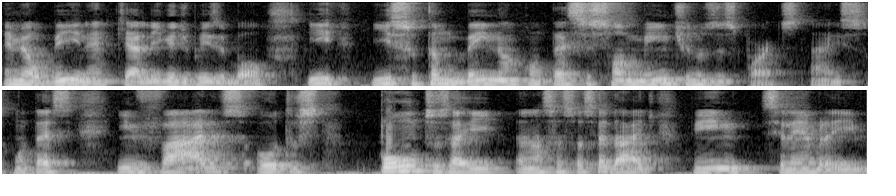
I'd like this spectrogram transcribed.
MLB, né, que é a liga de beisebol, e isso também não acontece somente nos esportes. Tá? Isso acontece em vários outros pontos aí da nossa sociedade. Quem se lembra aí,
